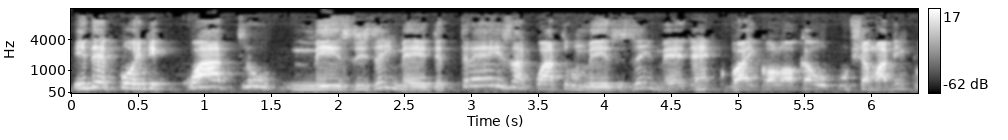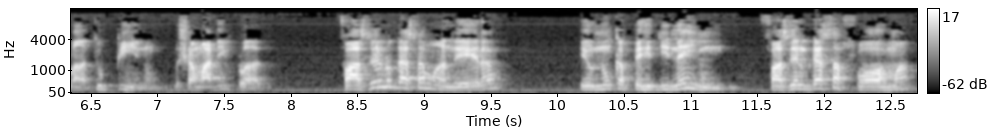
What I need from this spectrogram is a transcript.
E depois de quatro meses, em média, três a quatro meses, em média, a gente vai e coloca o, o chamado implante, o pino, o chamado implante. Fazendo dessa maneira, eu nunca perdi nenhum. Fazendo dessa forma,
